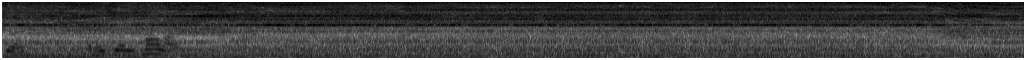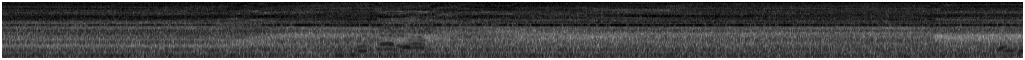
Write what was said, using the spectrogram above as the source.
good. And here's the small one. Get some more solder out. There, do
